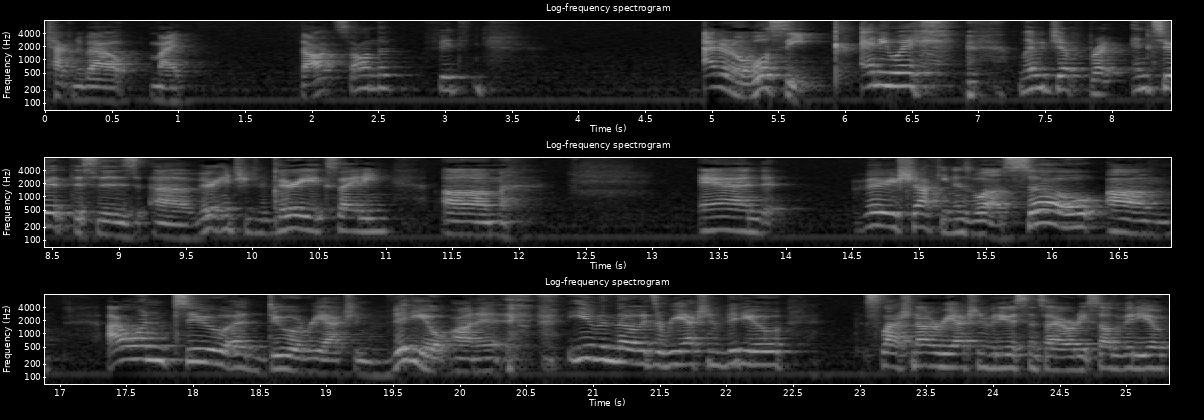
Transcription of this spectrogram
talking about my thoughts on the video. I don't know, we'll see. Anyway, let me jump right into it. This is uh, very interesting, very exciting. Um, and very shocking as well. So, um, I wanted to uh, do a reaction video on it, even though it's a reaction video slash not a reaction video since I already saw the video.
